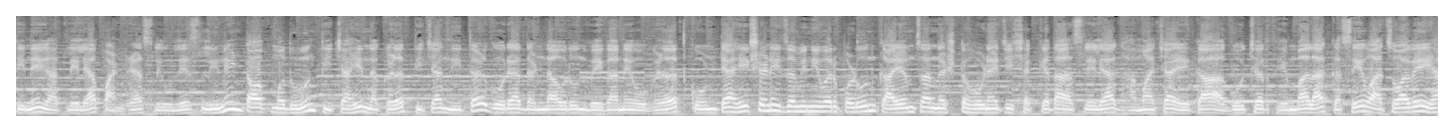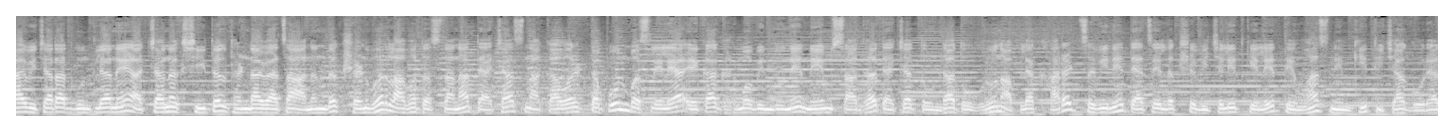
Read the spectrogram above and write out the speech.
तिने घातलेल्या पांढऱ्या स्लीवलेस लिनिन टॉप मधून तिच्याही नकळत तिच्या नितळ गोऱ्या दंडावरून वेगाने ओघळत कोणत्याही क्षणी जमिनीवर पडून कायमचा नष्ट होण्याची शक्यता असलेल्या घामाच्या एका अगोचर थेंबाला कसे वाचवावे ह्या विचारात गुंतल्याने अचानक शीतल थंडाव्याचा आनंद क्षणभर लाभत असताना त्याच्याच नाकावर टपून बसलेल्या एका घर्मबिंदूने नेम साधत त्याच्या तोंडात उघडून आपल्या खारट चवीने त्याचे लक्ष विचलित केले तेव्हाच नेमकी तिच्या गोऱ्या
